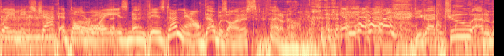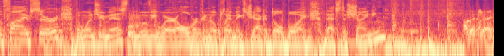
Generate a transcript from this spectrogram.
play makes Jack a dull All right, boy that- is that- is done now. That was honest. I don't know. you got two out of the five, sir. The ones you missed. The movie where all work and no play makes Jack a dull boy. That's The Shining. Oh, that's right.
